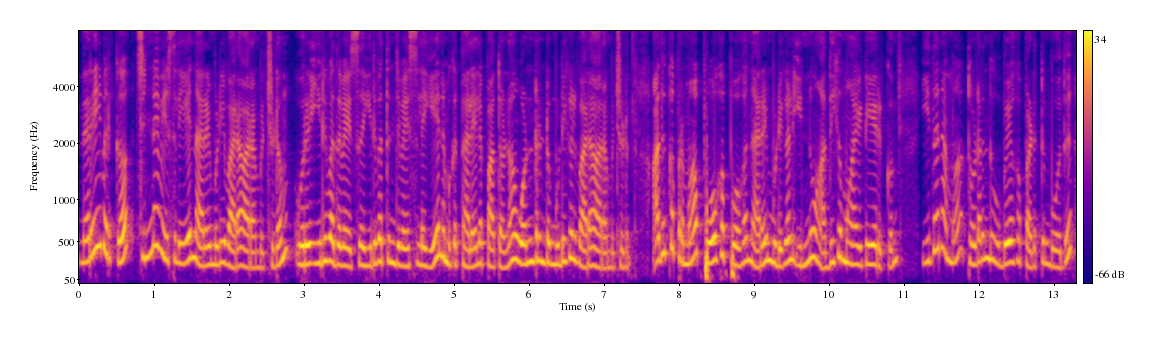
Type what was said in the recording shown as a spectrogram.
நிறைய பேருக்கு சின்ன வயசுலேயே நரைமுடி வர ஆரம்பிச்சிடும். ஒரு இருபது வயசு இருபத்தஞ்சி வயசுலேயே நமக்கு தலையில் பார்த்தோன்னா ஒன்று ரெண்டு முடிகள் வர ஆரம்பிச்சிடும். அதுக்கப்புறமா போக போக நரைமுடிகள் இன்னும் அதிகமாயிட்டே இருக்கும். இதை நம்ம தொடர்ந்து உபயோகப்படுத்தும் போது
